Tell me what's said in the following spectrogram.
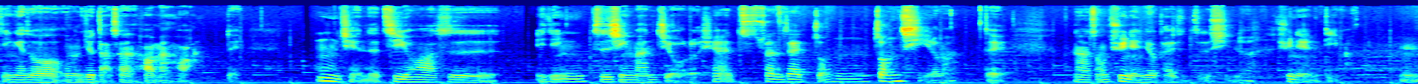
应该说，我们就打算画漫画。对，目前的计划是已经执行蛮久了，现在算在中中期了嘛？对，那从去年就开始执行了，去年底吧。嗯，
